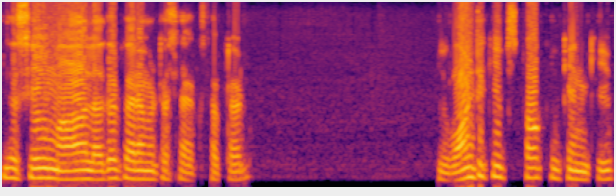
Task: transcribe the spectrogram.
The same all other parameters are accepted. You want to keep stock you can keep.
